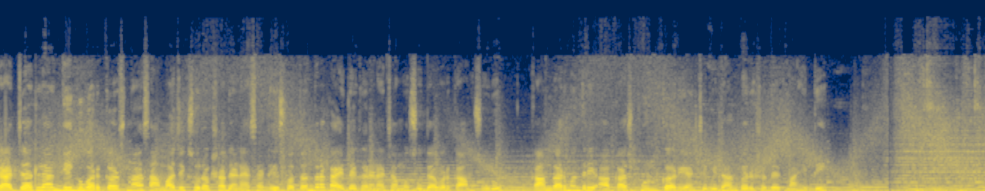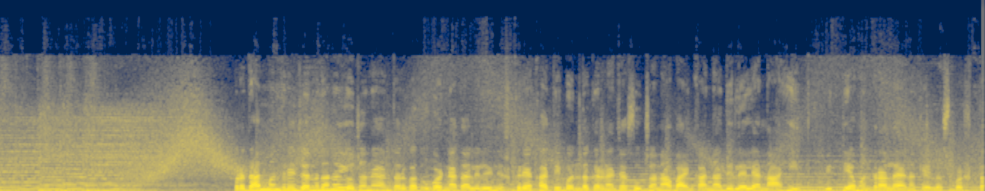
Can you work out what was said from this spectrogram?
राज्यातल्या गिग वर्कर्सना सामाजिक सुरक्षा देण्यासाठी स्वतंत्र कायदे करण्याच्या मसुद्यावर काम सुरू. कामगार मंत्री आकाश फुंडकर यांची विधान परिषदेत माहिती. प्रधानमंत्री जनधन योजनेअंतर्गत उघडण्यात आलेली निष्क्रिय खाती बंद करण्याच्या सूचना बँकांना दिलेल्या नाहीत वित्तीय मंत्रालयानं केलं स्पष्ट.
